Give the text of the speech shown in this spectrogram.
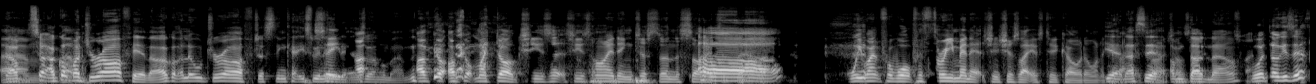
I've- so I got my um, giraffe here though. I've got a little giraffe just in case we See, need it as I- well, man. I've got I've got my dog. She's uh, she's hiding just on the side. Oh, we went for a walk for three minutes, and she was like, "It's too cold. I want to." yeah, that's it. I'm done now. What dog is it?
